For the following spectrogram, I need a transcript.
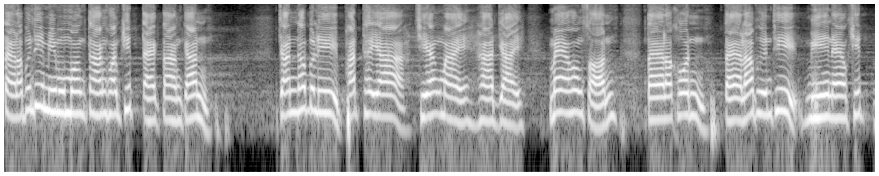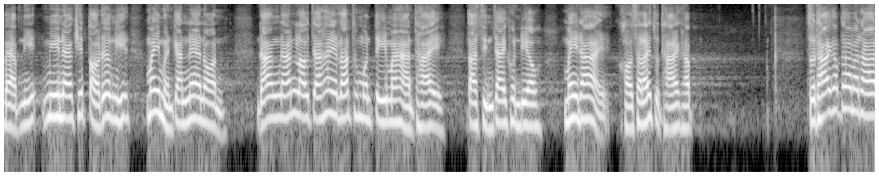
แต่ละพื้นที่มีมุมมองทางความคิดแตกต่างกัน จันทบุรี พัทยา เชียงใหม่ หาดใหญ่ แม่ห้องสอน แต่ละคนแต่ละพื้นที่มีแนวคิดแบบนี้ มีแนวคิดต่อเรื่องนี้ไม่เหมือนกันแน่นอน ดังนั้นเราจะให้รัฐมนตรีมหาดไทย ตัดสินใจคนเดียวไม่ได้ขอสไลด์สุดท้ายครับ สุดท้ายครับท่านประธาน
